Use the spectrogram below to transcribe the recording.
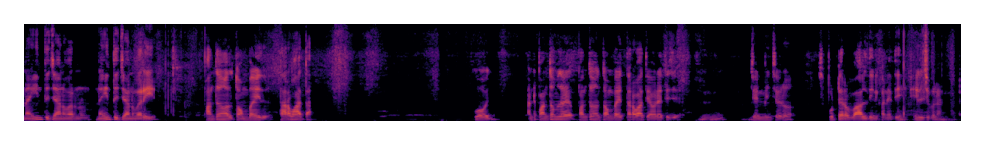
నైన్త్ జనవరి నుండి నైన్త్ జనవరి పంతొమ్మిది వందల తొంభై ఐదు తర్వాత కో- అంటే పంతొమ్మిది పంతొమ్మిది వందల తొంభై తర్వాత ఎవరైతే జ- జన్మించారో పుట్టారో వాళ్ళు దీనికి అనేది ఎలిజిబుల్ అనమాట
